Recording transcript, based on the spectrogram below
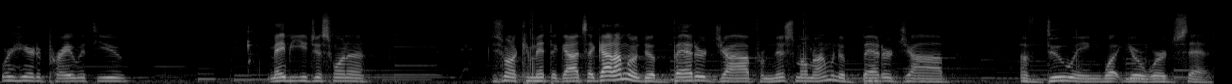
We're here to pray with you. Maybe you just want to just want to commit to God. Say, God, I'm going to do a better job from this moment. I'm going to do a better job of doing what your word says.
